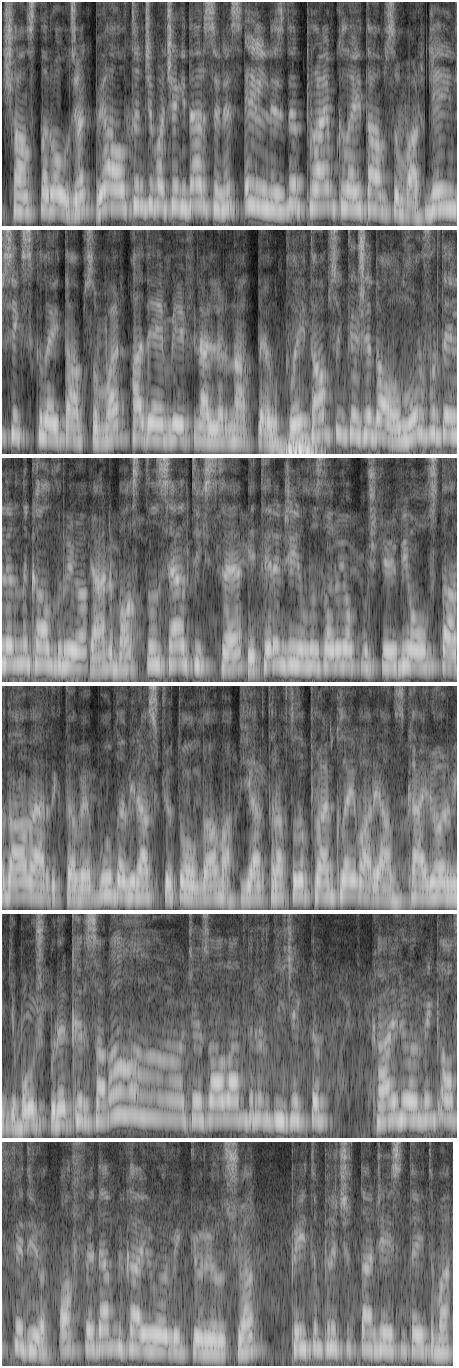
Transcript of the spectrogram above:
şansları olacak. Ve 6. maça giderseniz elinizde Prime Clay Thompson var. Game 6 Clay Thompson var. Hadi NBA finallerine atlayalım. Clay Thompson köşede Al Horford ellerini kaldırıyor. Yani Boston Celtics'e yeterince yıldızları yokmuş gibi bir All-Star daha verdik tabi. Bu da biraz kötü oldu ama diğer tarafta da Prime Clay var yalnız. Kyrie Irving'i boş bırakırsan aa cezalandırır diyecektim. Kyrie Irving affediyor. Affeden bir Kyrie Irving görüyoruz şu an. Peyton Pritchard'dan Jason Tatum'a.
